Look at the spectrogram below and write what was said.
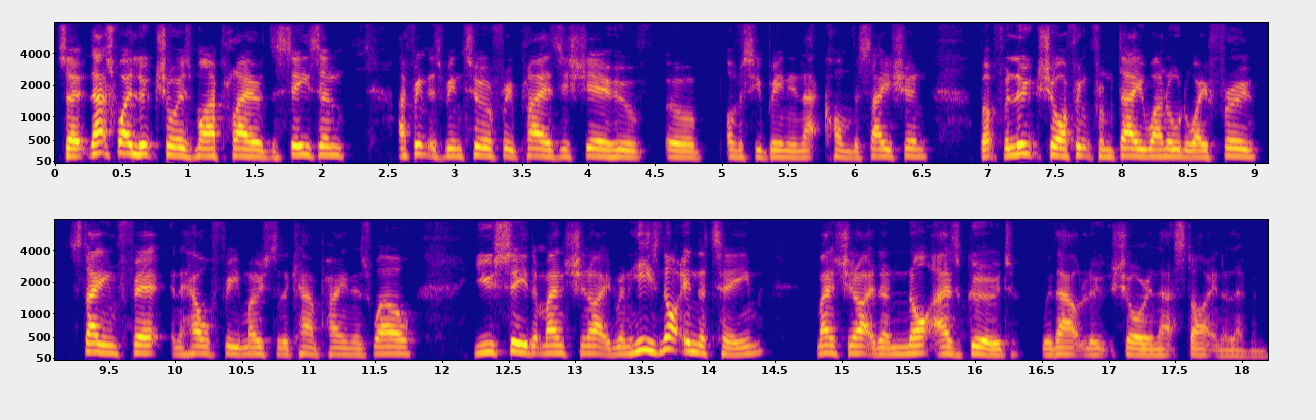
So that's why Luke Shaw is my player of the season. I think there's been two or three players this year who've, who have obviously been in that conversation. But for Luke Shaw, I think from day one all the way through, staying fit and healthy most of the campaign as well. You see that Manchester United, when he's not in the team, Manchester United are not as good without Luke Shaw in that starting 11.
